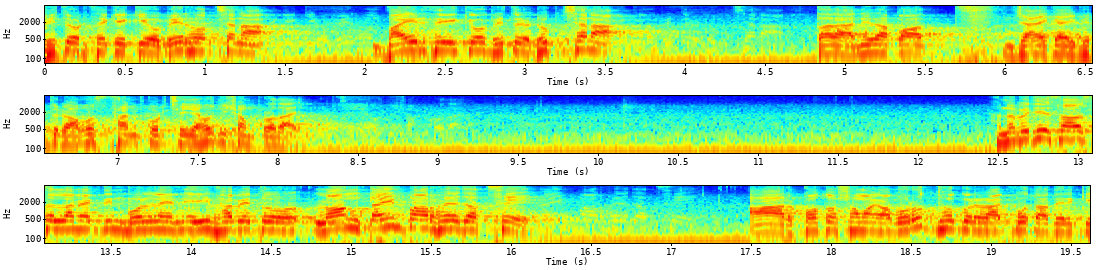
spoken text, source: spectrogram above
ভিতর থেকে কেউ বের হচ্ছে না, বাইরে থেকে কেউ ভিতরে ঢুকছে না। তারা নিরাপদ জায়গায় ভিতরে অবস্থান করছে ইহুদি সম্প্রদায়। নবীজি সাল্লাম একদিন বললেন, এইভাবে তো লং টাইম পার হয়ে যাচ্ছে। আর কত সময় অবরুদ্ধ করে রাখব তাদেরকে?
